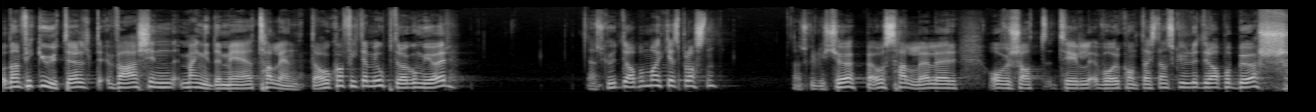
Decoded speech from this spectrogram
Og De fikk utdelt hver sin mengde med talenter. Og hva fikk de i oppdrag om å gjøre? De skulle dra på markedsplassen. De skulle kjøpe og selge, eller oversatt til vår kontekst, de skulle dra på børs.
